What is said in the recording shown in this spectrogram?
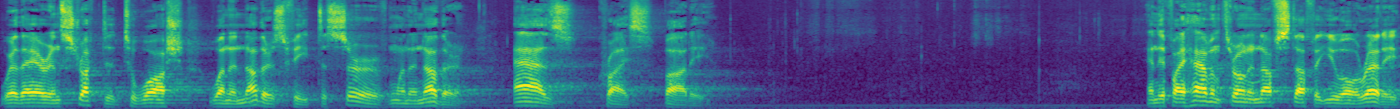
where they are instructed to wash one another's feet, to serve one another as Christ's body. And if I haven't thrown enough stuff at you already,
